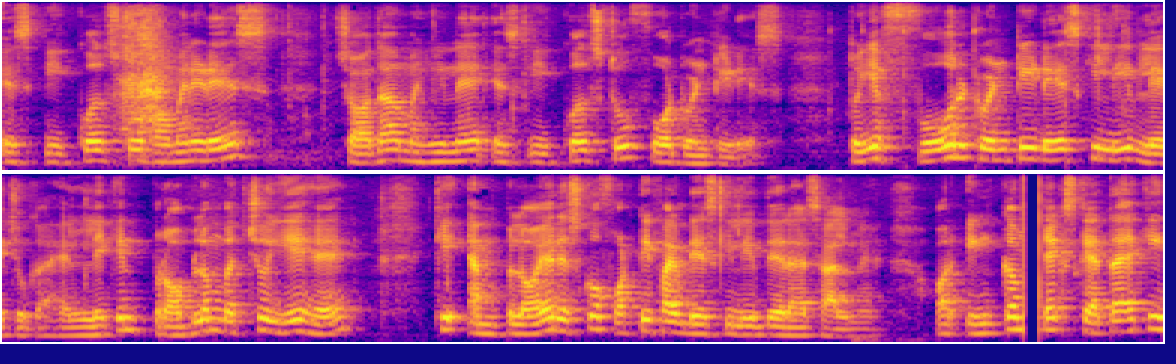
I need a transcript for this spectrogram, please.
is equals to how many days 14 महीने इज़ इक्वल्स टू 420 डेज़ तो ये 420 डेज़ की लीव ले चुका है। लेकिन प्रॉब्लम बच्चों ये है कि एम्प्लॉयर इसको 45 डेज़ की लीव दे रहा है साल में। और इनकम टैक्स कहता है कि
